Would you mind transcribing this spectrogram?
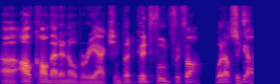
Uh, I'll call that an overreaction, but good food for thought. What else you got?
